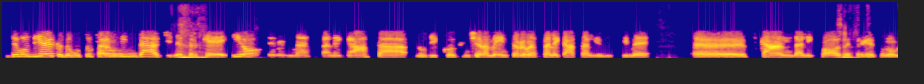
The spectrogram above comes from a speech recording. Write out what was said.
devo dire che ho dovuto fare un'indagine perché io ero rimasta legata, lo dico sinceramente, ero rimasta legata alle ultime eh, scandali, cose, certo. perché sono,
